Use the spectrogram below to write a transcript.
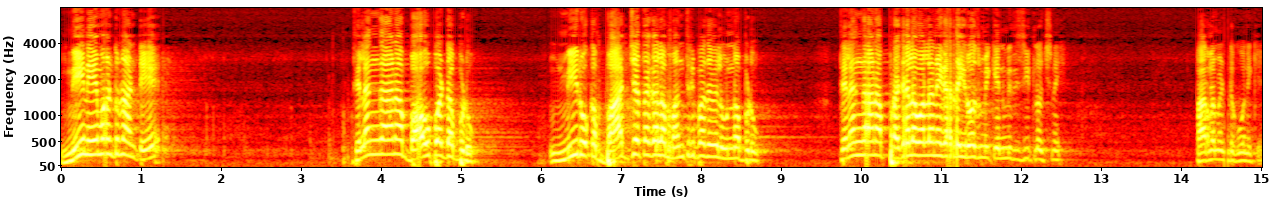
నేనేమంటున్నా అంటే తెలంగాణ బాగుపడ్డప్పుడు మీరు ఒక బాధ్యత గల మంత్రి పదవిలో ఉన్నప్పుడు తెలంగాణ ప్రజల వల్లనే కదా ఈరోజు మీకు ఎనిమిది సీట్లు వచ్చినాయి. పార్లమెంటు కోనికి.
